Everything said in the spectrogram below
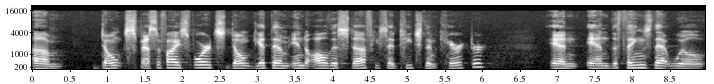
um, don't specify sports, don't get them into all this stuff. He said, teach them character, and and the things that will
